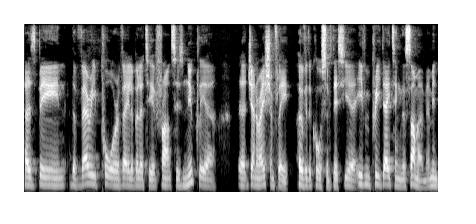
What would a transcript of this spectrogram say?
has been the very poor availability of France's nuclear uh, generation fleet over the course of this year, even predating the summer. I mean,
